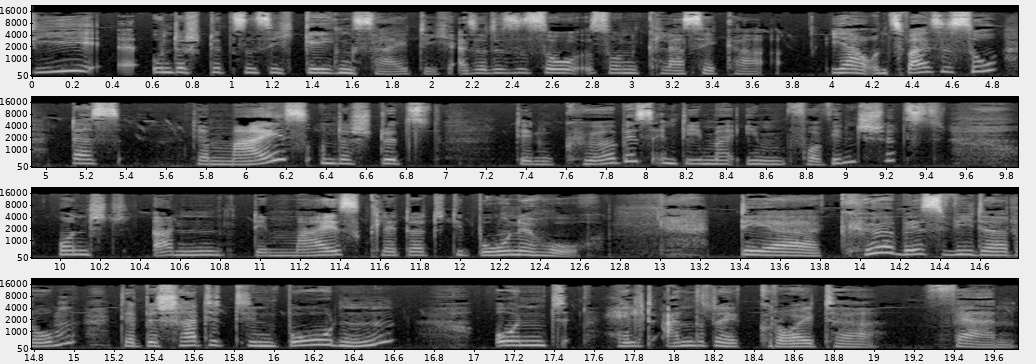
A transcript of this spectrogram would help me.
die äh, unterstützen sich gegenseitig. Also das ist so, so ein Klassiker. Ja, und zwar ist es so, dass der Mais unterstützt den Kürbis, indem er ihm vor Wind schützt und an dem Mais klettert die Bohne hoch. Der Kürbis wiederum, der beschattet den Boden und hält andere Kräuter fern.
